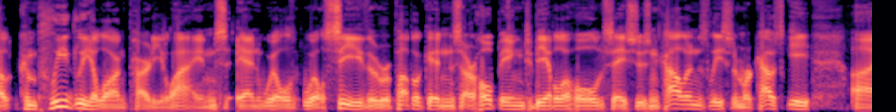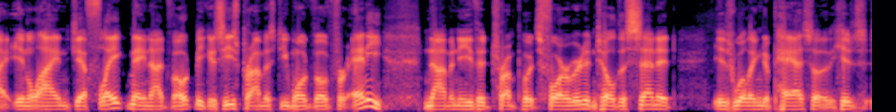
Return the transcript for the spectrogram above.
a, completely along party lines, and we'll we'll see. The Republicans are hoping to be able to hold, say, Susan Collins, Lisa Murkowski, uh, in line. Jeff Flake may not vote because he's promised he won't vote for any nominee that Trump puts forward until the Senate is willing to pass uh, his,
